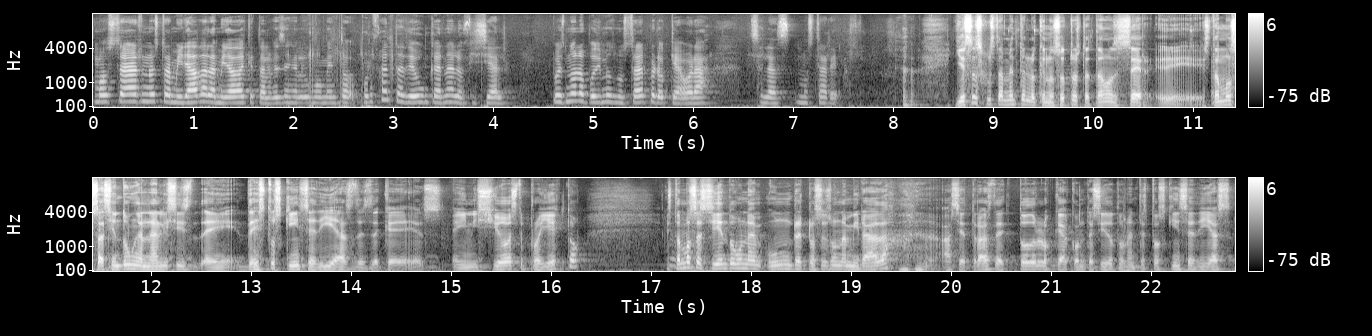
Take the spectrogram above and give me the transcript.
mostrar nuestra mirada, la mirada que tal vez en algún momento, por falta de un canal oficial, pues no lo pudimos mostrar, pero que ahora se las mostraremos. Y eso es justamente lo que nosotros tratamos de hacer. Eh, estamos haciendo un análisis de, estos 15 días desde que inició este proyecto Estamos haciendo un retroceso, una mirada hacia atrás de todo lo que ha acontecido durante estos 15 días,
